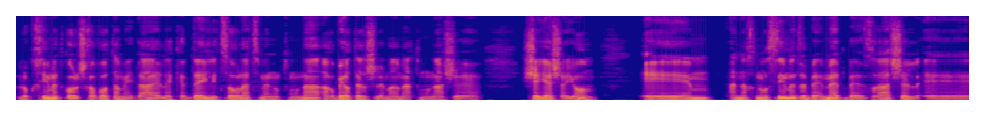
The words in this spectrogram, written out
לוקחים את כל שכבות המידע האלה כדי ליצור לעצמנו תמונה הרבה יותר שלמה מהתמונה ש... שיש היום. אמ, אנחנו עושים את זה באמת בעזרה של אה,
